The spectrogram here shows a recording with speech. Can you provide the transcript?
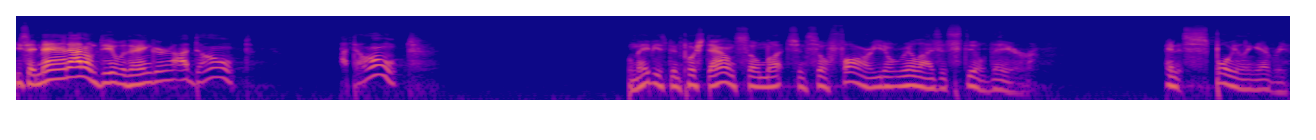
You say, man, I don't deal with anger. I don't. I don't. Well, maybe it's been pushed down so much and so far you don't realize it's still there. And it's spoiling everything.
